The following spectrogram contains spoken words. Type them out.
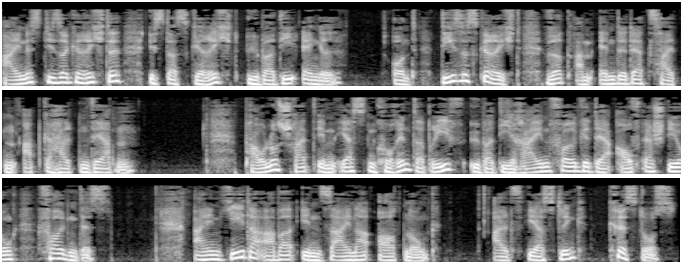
Eines dieser Gerichte ist das Gericht über die Engel. Und dieses Gericht wird am Ende der Zeiten abgehalten werden. Paulus schreibt im ersten Korintherbrief über die Reihenfolge der Auferstehung Folgendes. Ein jeder aber in seiner Ordnung. Als Erstling Christus.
